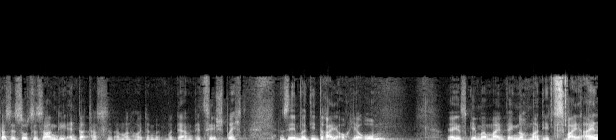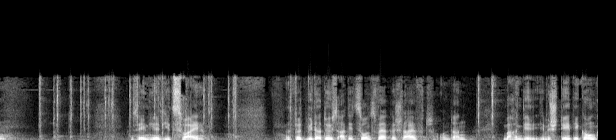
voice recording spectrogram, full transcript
das ist sozusagen die Enter-Taste, wenn man heute mit modernen PC spricht. Dann sehen wir die 3 auch hier oben. Ja, jetzt geben wir meinetwegen nochmal die 2 ein. Wir sehen hier die 2. Das wird wieder durchs Additionswerk geschleift und dann machen wir die Bestätigung.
